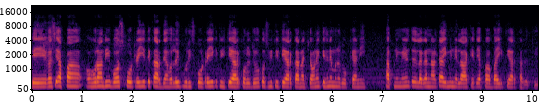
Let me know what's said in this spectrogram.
ਤੇ ਵੈਸੇ ਆਪਾਂ ਹੋਰਾਂ ਦੀ ਬਹੁਤ ਸਪੋਰਟ ਰਹੀ ਹੈ ਤੇ ਘਰਦਿਆਂ ਵੱਲੋਂ ਵੀ ਪੂਰੀ ਸਪੋਰਟ ਰਹੀ ਹੈ ਕਿ ਤੁਸੀਂ ਤਿਆਰ ਕਰੋ ਜੋ ਕੁਝ ਵੀ ਤੁਸੀਂ ਤਿਆਰ ਕਰਨਾ ਚਾਹੁੰਦੇ ਕਿਸੇ ਨੇ ਮੈਨੂੰ ਰੋਕਿਆ ਨਹੀਂ। ਆਪਣੀ ਮਿਹਨਤ ਤੇ ਲਗਨ ਨਾਲ 2.5 ਮਹੀਨੇ ਲਾ ਕੇ ਤੇ ਆਪਾਂ ਬਾਈਕ ਤਿਆਰ ਕਰ ਦਿੱਤੀ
